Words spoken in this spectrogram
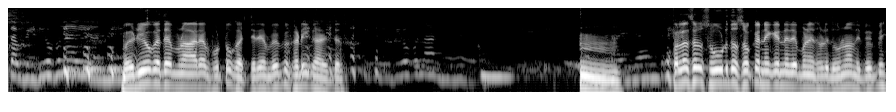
ਤਾਂ ਵੀਡੀਓ ਬਣਾਈ ਜਾਂਦੇ। ਵੀਡੀਓ ਕਿਤੇ ਬਣਾ ਰਿਹਾ ਫੋਟੋ ਖਿੱਚ ਰਿਹਾ ਬੇਬੇ ਖੜੀ ਕਰ ਇੱਧਰ। ਪਹਿਲਾਂ ਸਰ ਸੂਟ ਦੱਸੋ ਕਿੰਨੇ ਕਿੰਨੇ ਦੇ ਬਣੇ ਤੁਹਾਡੇ ਦੋਨਾਂ ਦੇ ਬੇਬੇ?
